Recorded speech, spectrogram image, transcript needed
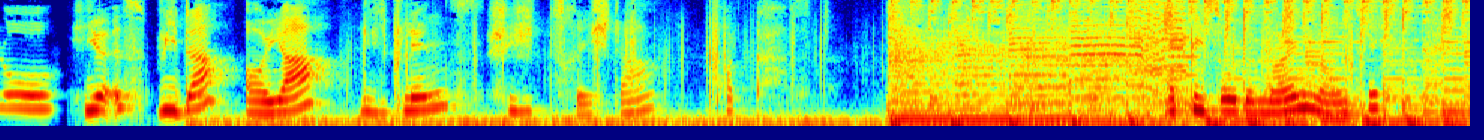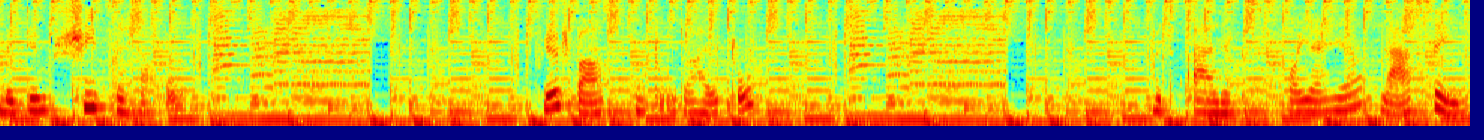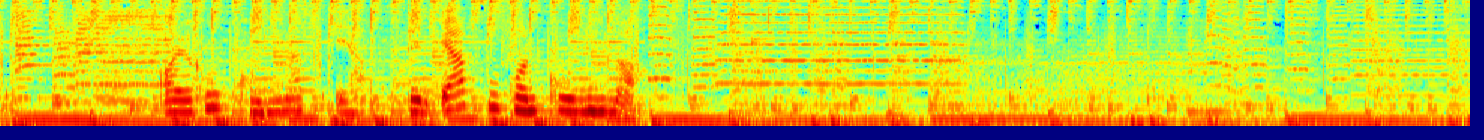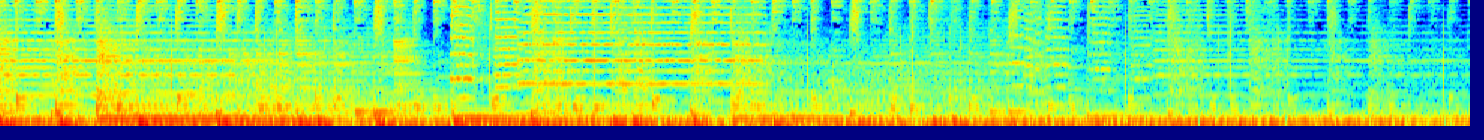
Hallo, hier ist wieder euer Lieblingsschiedsrichter-Podcast. Episode 99 mit dem Schiedsrichterfunk. Viel Spaß, gute Unterhaltung mit Alex Feuerherr, Lars Riese, euren Colinas Erben den Erbsen von Colina.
